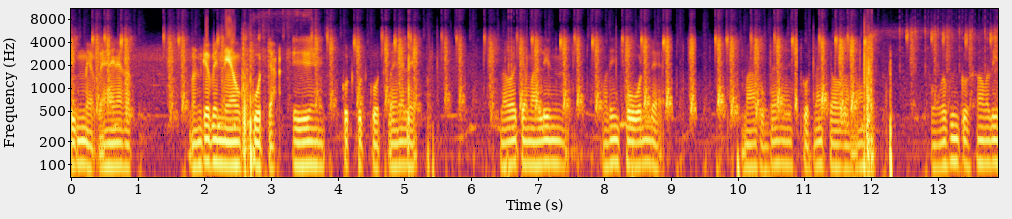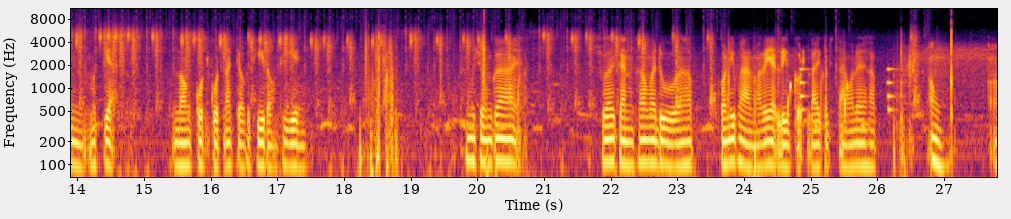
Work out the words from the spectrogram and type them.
ลิงก์แมปไว้ให้นะครับ มันก็เป็นแนวกดอะเออกดกดกดไว้นั่นแหละแล้วก็จะมาเล่น มาเล่นโชว์นั่นแหละ มาผมก็กดหน้าจอก่อนนะ ผมก็เพิ่งกดเข้ามาเล่นเมื่อกี้ลองกดกดหน้าจอไปทีสองทีเองท่านผู้ชมก็ช่วยกันเข้ามาดูนะครับ คนที่ผ่านมาก็อย่าลืมกดไลค์กดติดตามมาด้วยนะครับ เอ้าเอา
